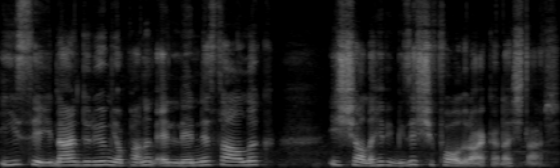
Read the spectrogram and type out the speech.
İyi seyirler diliyorum. Yapanın ellerine sağlık. İnşallah hepimize şifa olur arkadaşlar.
